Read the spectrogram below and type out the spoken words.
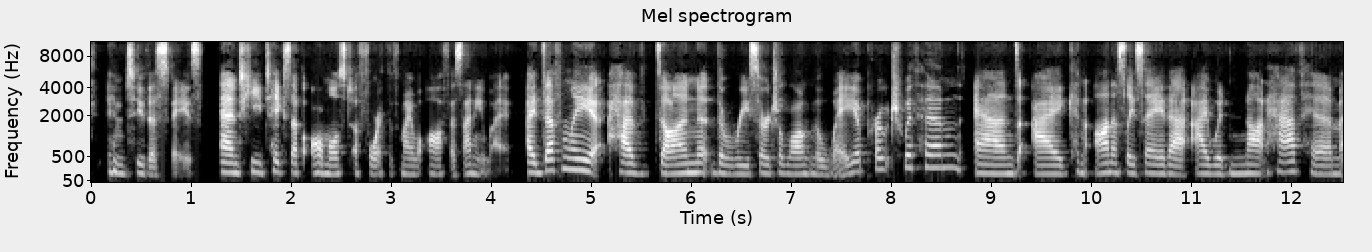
into this space. And he takes up almost a fourth of my office anyway. I definitely have done the research along the way approach with him. And I can honestly say that I would not have him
